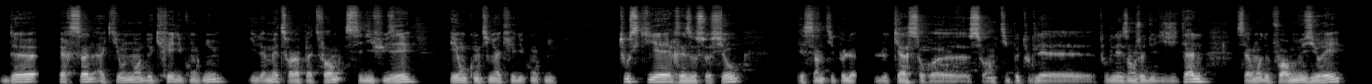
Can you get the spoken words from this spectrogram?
de personnes à qui on demande de créer du contenu, ils le mettent sur la plateforme, c'est diffusé et on continue à créer du contenu tout ce qui est réseaux sociaux, et c'est un petit peu le, cas sur, euh, sur un petit peu toutes les, tous les enjeux du digital, c'est vraiment de pouvoir mesurer,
